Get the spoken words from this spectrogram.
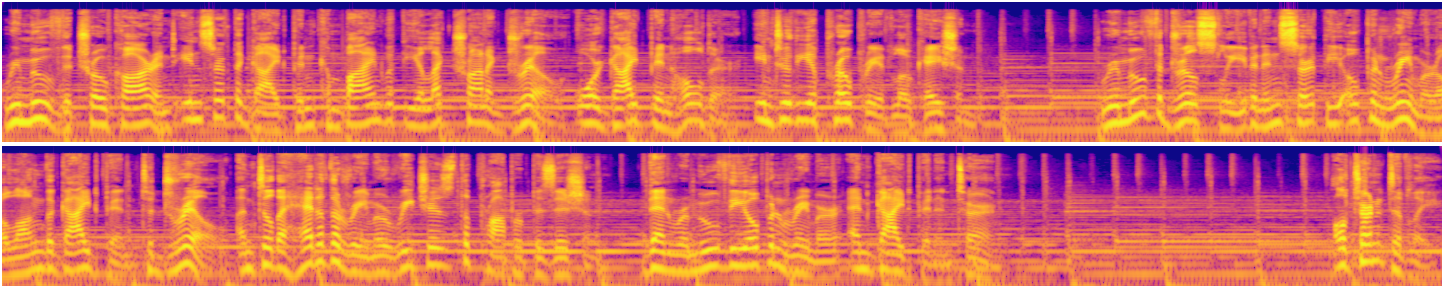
Remove the trocar and insert the guide pin combined with the electronic drill or guide pin holder into the appropriate location. Remove the drill sleeve and insert the open reamer along the guide pin to drill until the head of the reamer reaches the proper position. Then remove the open reamer and guide pin in turn. Alternatively,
